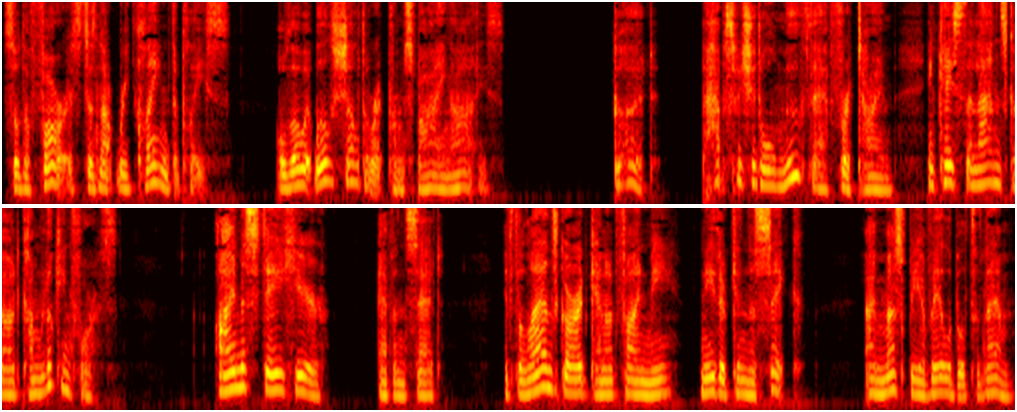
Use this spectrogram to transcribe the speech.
so the forest has not reclaimed the place, although it will shelter it from spying eyes. Good. Perhaps we should all move there for a time, in case the Landsguard come looking for us. I must stay here, Evan said. If the Landsguard cannot find me, neither can the sick. I must be available to them.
